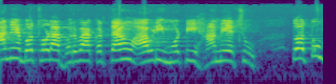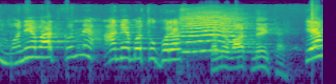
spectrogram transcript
આને બથોડા ભરવા કરતા હું આવડી મોટી હામે છું. તો તું મને વાત કર ને આને બથું ભરસ તને વાત નહીં થાય. કેમ?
